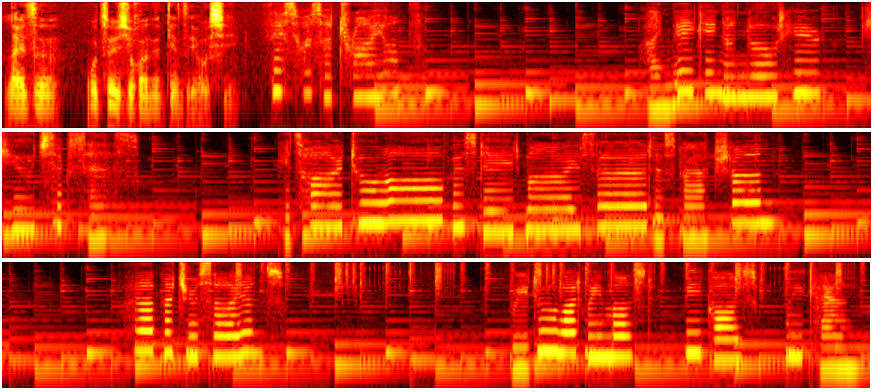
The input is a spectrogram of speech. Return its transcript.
来自我最喜欢的电子游戏。 This was a triumph. I'm making a note here, huge success. It's hard to overstate my satisfaction. Aperture science. We do what we must because we can.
